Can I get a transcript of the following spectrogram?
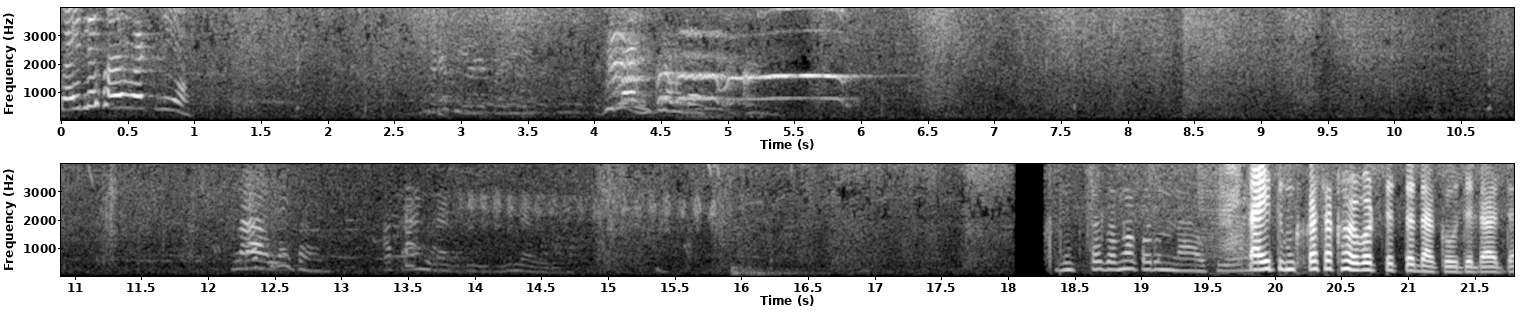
पहिले काय वाटणी नुसतं जमा करून ताई तुमका कसा खळवटतात तर दाखवतेला आता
